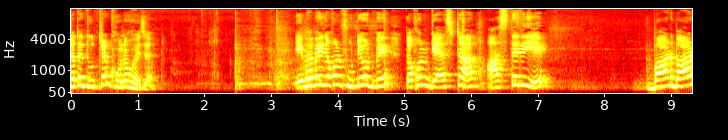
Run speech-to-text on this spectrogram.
যাতে দুধটা ঘন হয়ে যায়। এভাবেই যখন ফুটে উঠবে, তখন গ্যাসটা আস্তে দিয়ে বারবার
